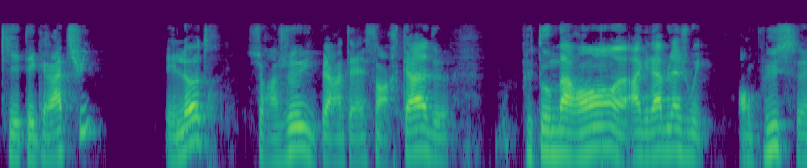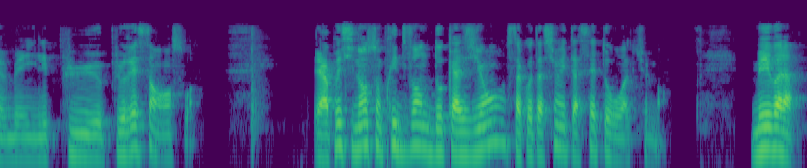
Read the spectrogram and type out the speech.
qui était gratuit, et l'autre, sur un jeu hyper intéressant arcade, plutôt marrant, agréable à jouer. En plus, euh, mais il est plus, plus récent en soi. Et après, sinon, son prix de vente d'occasion, sa cotation est à 7 euros actuellement. Mais voilà,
